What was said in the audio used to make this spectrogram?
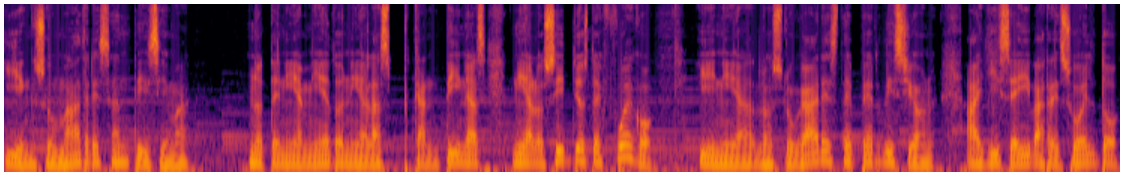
y en su Madre Santísima. No tenía miedo ni a las cantinas, ni a los sitios de fuego, y ni a los lugares de perdición. Allí se iba resuelto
